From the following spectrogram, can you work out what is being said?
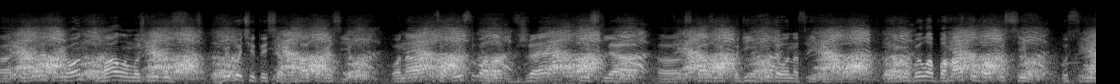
Е, Ірина Фаріон мала можливість вибачитися багато разів. Вона записувала вже після е, сказаних подій відео на свій канал. Вона робила багато дописів у свій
